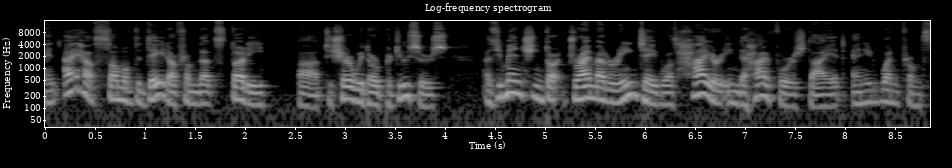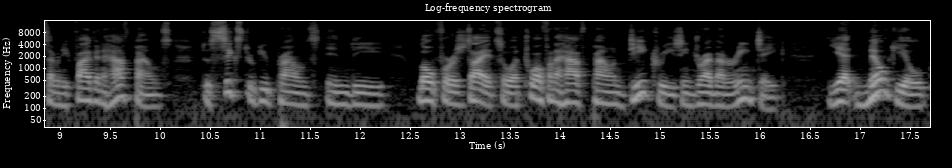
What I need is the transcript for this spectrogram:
And I have some of the data from that study uh, to share with our producers. As you mentioned, dry matter intake was higher in the high forage diet, and it went from 75.5 pounds to 63 pounds in the low forage diet, so a 12.5 pound decrease in dry matter intake. Yet milk yield,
